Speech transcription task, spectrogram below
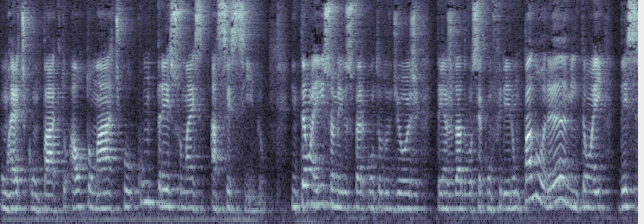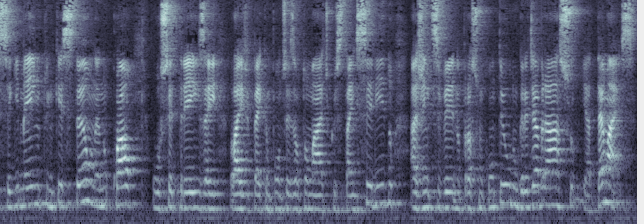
um hatch compacto automático com um preço mais acessível. Então é isso, amigos. Espero que o conteúdo de hoje tenha ajudado você a conferir um panorama, então aí desse segmento em questão, né, no qual o C3 aí Live Pack 1.6 automático está inserido. A gente se vê no próximo conteúdo. Um grande abraço e até mais.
